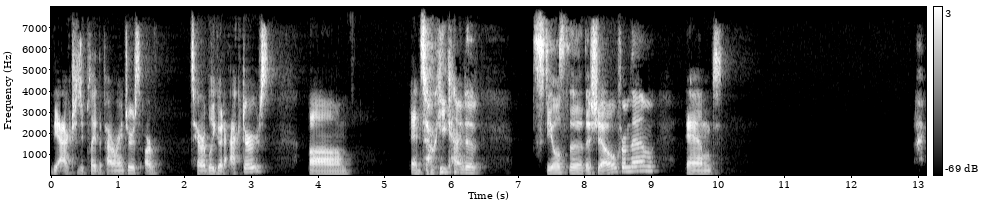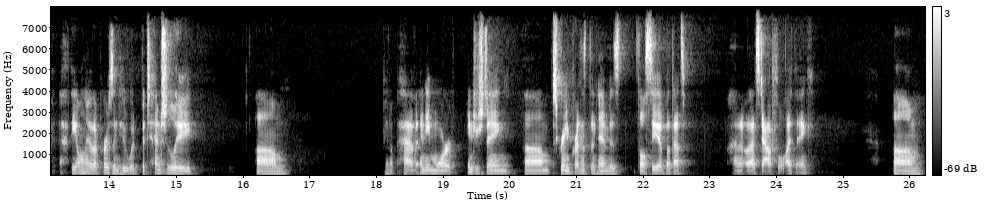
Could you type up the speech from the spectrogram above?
the actors who played the Power Rangers are terribly good actors. Um, and so he kind of steals the the show from them and the only other person who would potentially um, you know have any more interesting um, screen presence than him is Dulcea, but that's I don't know that's doubtful I think. Um,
